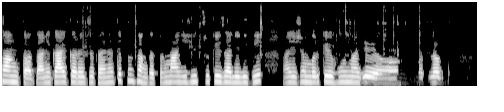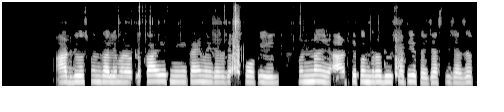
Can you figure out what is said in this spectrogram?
सांगतात आणि काय करायचं काय नाही ते पण सांगतात. पण माझी ही चुकी झालेली की माझे शंभर के होऊन माझे मतलब आठ दिवस पण झाले मला वाटलं काय येत नाही काय माहिती आता ते आपोआप येईल. पण नाही आठ ते पंधरा दिवसात येतं आहे जास्तीत जास्त.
